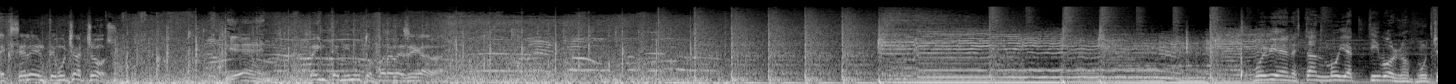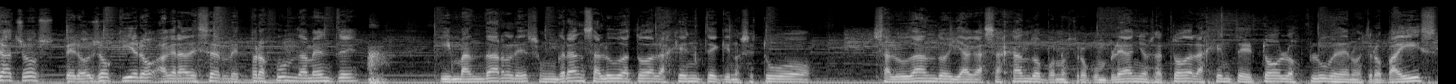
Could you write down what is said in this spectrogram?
Excelente, muchachos. Bien, 20 minutos para la llegada. Muy bien, están muy activos los muchachos, pero yo quiero agradecerles profundamente y mandarles un gran saludo a toda la gente que nos estuvo saludando y agasajando por nuestro cumpleaños, a toda la gente de todos los clubes de nuestro país,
